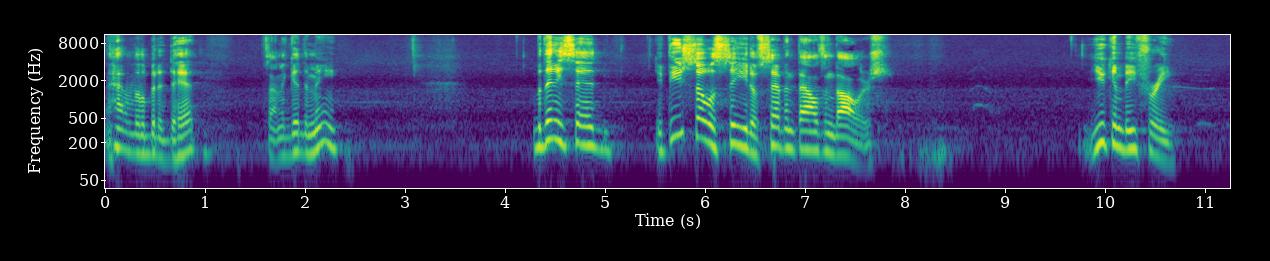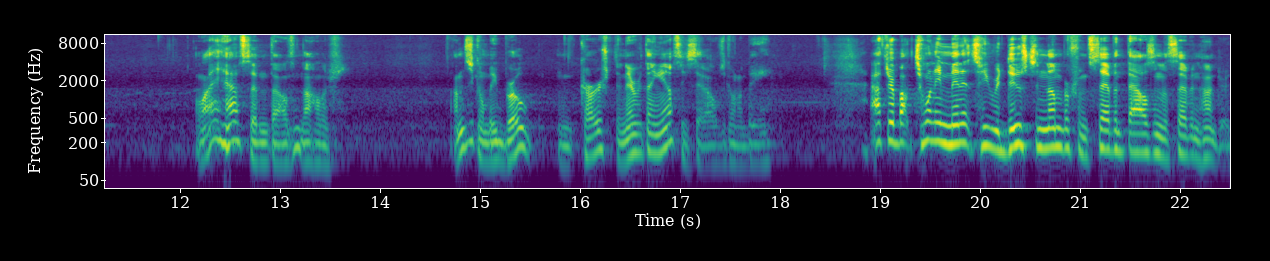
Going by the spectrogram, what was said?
I had a little bit of debt. Sounded good to me. But then he said, if you sow a seed of $7,000, you can be free. Well, I have $7,000. I'm just going to be broke and cursed and everything else he said I was going to be. After about 20 minutes, he reduced the number from 7,000 to 700.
